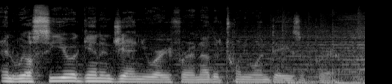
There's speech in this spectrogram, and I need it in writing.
And we'll see you again in January for another 21 days of prayer.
